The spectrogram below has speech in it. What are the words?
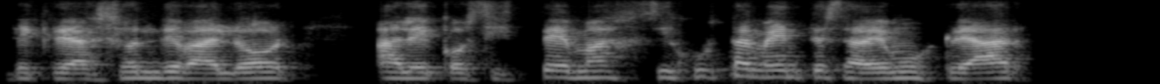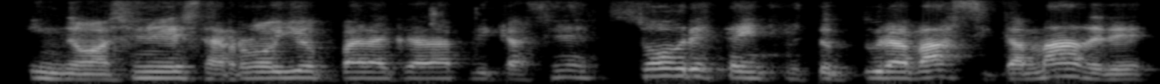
de creación de valor al ecosistema si justamente sabemos crear innovación y desarrollo para crear aplicaciones sobre esta infraestructura básica madre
